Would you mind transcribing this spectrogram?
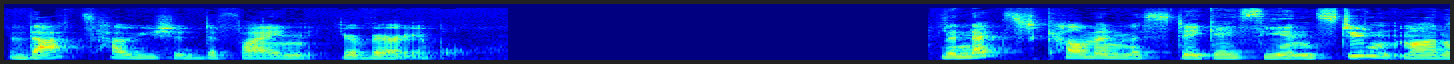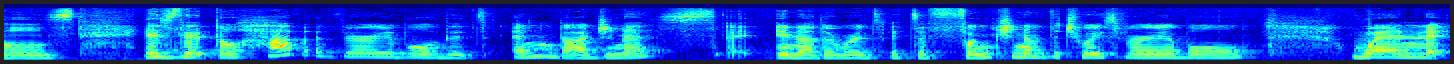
that's how you should define your variable. The next common mistake I see in student models is that they'll have a variable that's endogenous, in other words, it's a function of the choice variable, when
